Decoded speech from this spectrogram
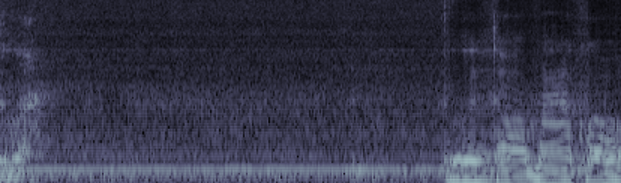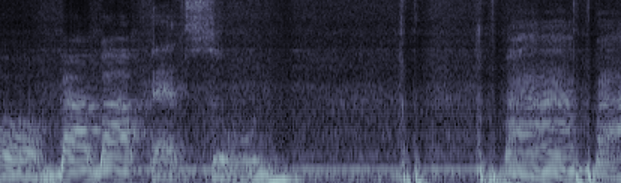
ตัว ตัวต่อมาก็บาบา80บาบา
